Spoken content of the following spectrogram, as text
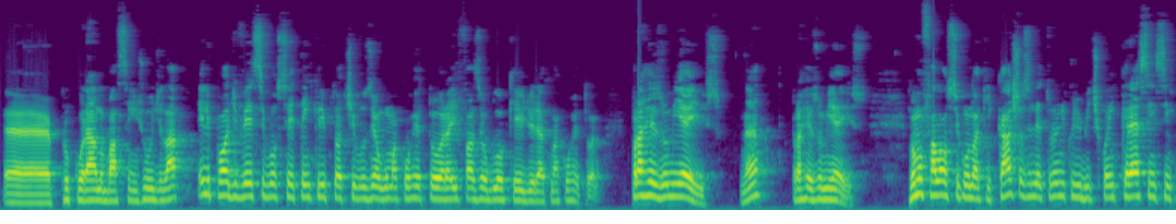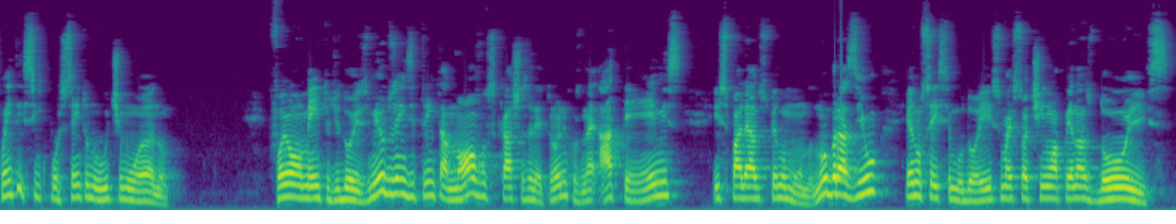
é, procurar no Bacenjude lá, ele pode ver se você tem criptoativos em alguma corretora e fazer o bloqueio direto na corretora. Para resumir é isso, né? Para resumir é isso. Vamos falar o segundo aqui. Caixas eletrônicos de Bitcoin crescem 55% no último ano. Foi um aumento de 2.230 novos caixas eletrônicos, né, ATMs, espalhados pelo mundo. No Brasil, eu não sei se mudou isso, mas só tinham apenas dois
